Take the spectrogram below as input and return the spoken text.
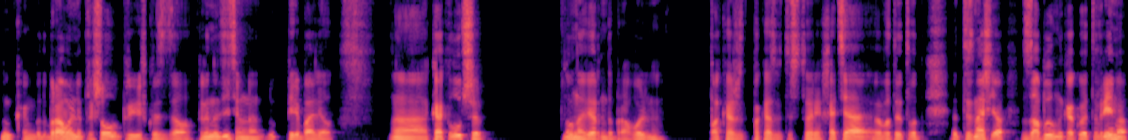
ну, как бы добровольно пришел, прививку сделал. Принудительно, ну, переболел. А, как лучше? Ну, наверное, добровольно покажет, показывает история. Хотя вот это вот... Ты знаешь, я забыл на какое-то время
